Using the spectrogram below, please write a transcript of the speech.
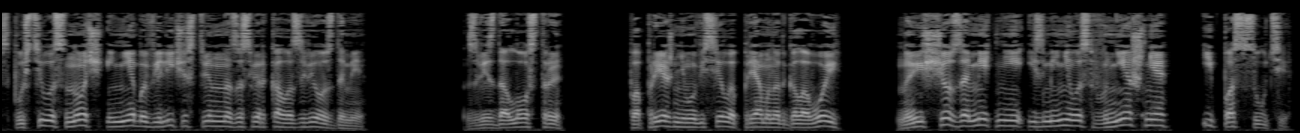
спустилась ночь, и небо величественно засверкало звездами. Звезда Лостры по-прежнему висела прямо над головой, но еще заметнее изменилась внешне и по сути.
